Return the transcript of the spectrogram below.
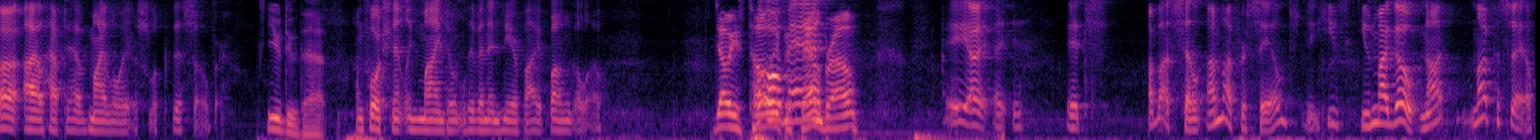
Uh, I'll have to have my lawyers look this over. You do that. Unfortunately, mine don't live in a nearby bungalow. Yo, he's totally Oh, for man. sale, bro. Hey, I, I, it's I'm not sell. I'm not for sale. He's he's my goat, not not for sale.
